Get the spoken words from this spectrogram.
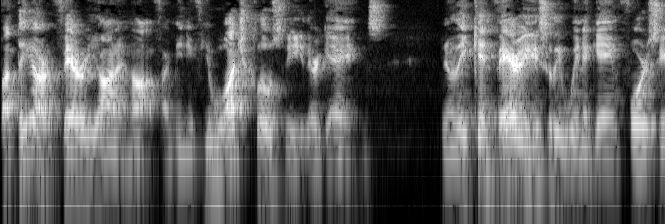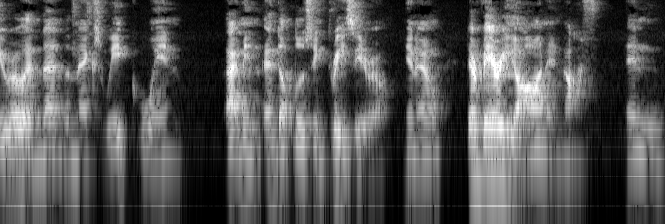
But they are very on and off. I mean, if you watch closely their games, you know, they can very easily win a game 4 0 and then the next week win, I mean, end up losing 3 0. You know, they're very on and off. And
